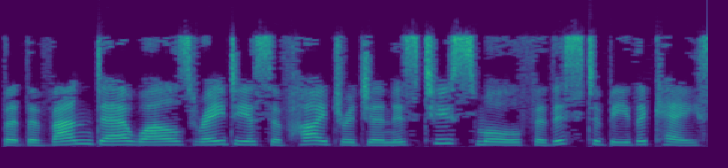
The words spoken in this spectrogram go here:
but the van der Waals radius of hydrogen is too small for this to be the case.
